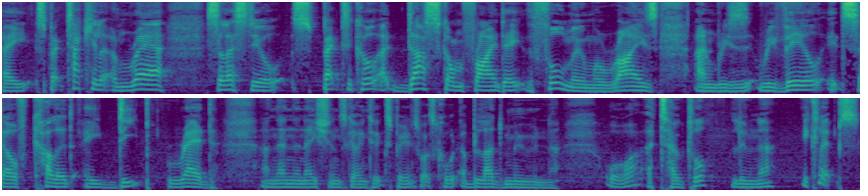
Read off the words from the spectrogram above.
a spectacular and rare celestial spectacle at dusk on Friday. The full moon will rise and re- reveal itself coloured a deep red, and then the nation's going to experience what's called a blood moon, or a total lunar eclipse.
